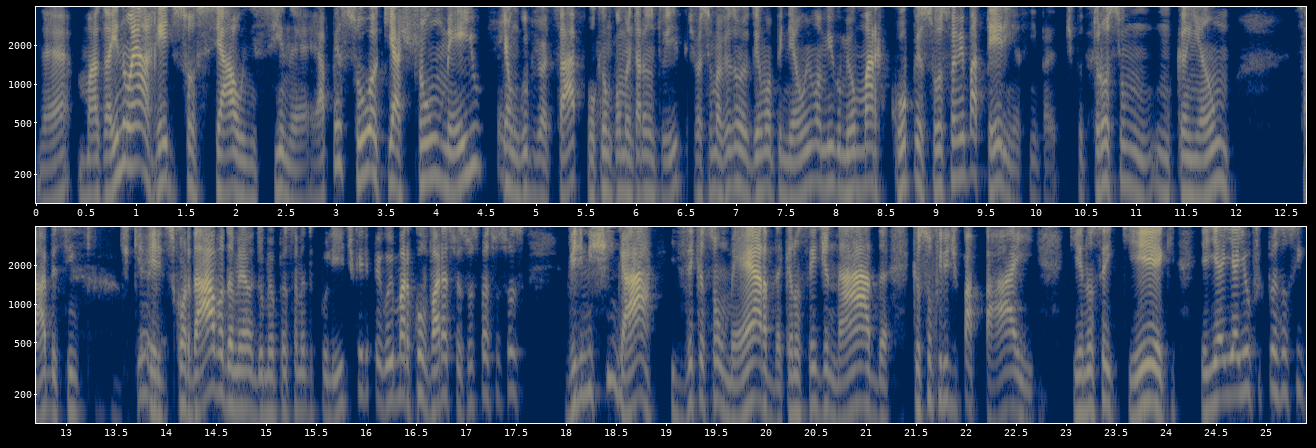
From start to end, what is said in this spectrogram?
né? Mas aí não é a rede social em si, né? É a pessoa que achou um meio, sim. que é um grupo de WhatsApp, ou que é um comentário no Twitter. Tipo assim, uma vez eu dei uma opinião e um amigo meu marcou pessoas para me baterem, assim, pra, tipo, trouxe um, um canhão, sabe, assim, de que ele discordava do meu, do meu pensamento político, ele pegou e marcou várias pessoas para as pessoas virem me xingar e dizer que eu sou um merda, que eu não sei de nada, que eu sou filho de papai, que não sei o quê. Que... E, e, aí eu fico pensando assim,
